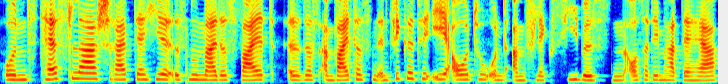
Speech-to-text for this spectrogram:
Und Tesla, schreibt er hier, ist nun mal das, weit, äh, das am weitesten entwickelte E-Auto und am flexibelsten. Außerdem hat der Herr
